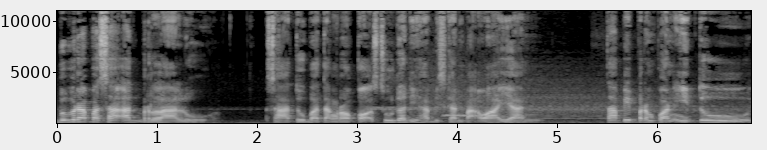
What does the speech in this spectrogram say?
Beberapa saat berlalu, satu batang rokok sudah dihabiskan Pak Wayan, tapi perempuan itu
